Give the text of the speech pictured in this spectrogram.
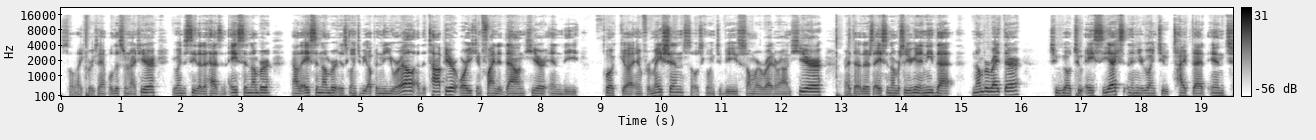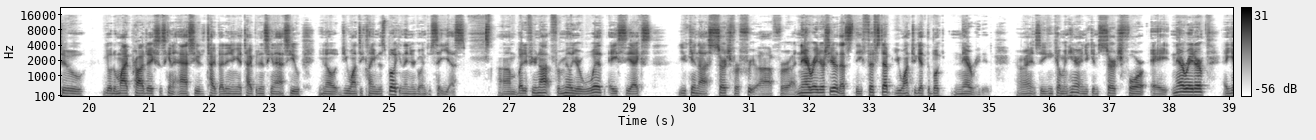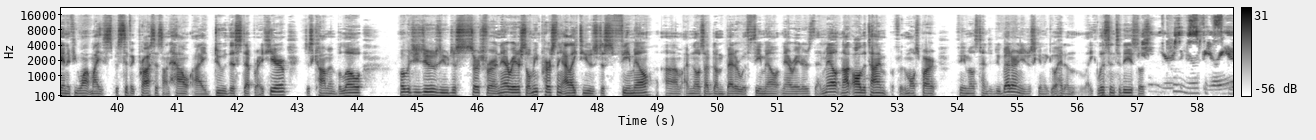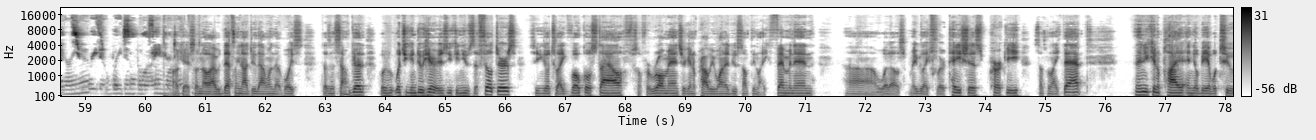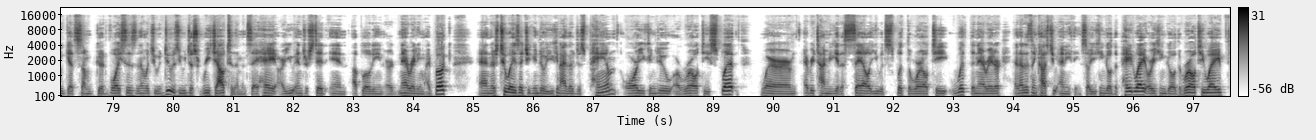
so like for example this one right here, you're going to see that it has an ASIN number. Now the ASIN number is going to be up in the URL at the top here or you can find it down here in the book uh, information. So it's going to be somewhere right around here, right there. There's ASIN number. So you're going to need that number right there to go to ACX and then you're going to type that into go to my projects it's going to ask you to type that in you're going to type it in it's going to ask you you know do you want to claim this book and then you're going to say yes um, but if you're not familiar with ACX you can uh, search for free, uh, for uh, narrators here that's the fifth step you want to get the book narrated all right so you can come in here and you can search for a narrator again if you want my specific process on how I do this step right here just comment below what would you do is you just search for a narrator. So me personally, I like to use just female. Um, I've noticed I've done better with female narrators than male. Not all the time, but for the most part, females tend to do better. And you're just going to go ahead and like listen to these. So okay, so no, I would definitely not do that one. That voice doesn't sound good. But what you can do here is you can use the filters. So you can go to like vocal style. So for romance, you're going to probably want to do something like feminine. Uh, what else? Maybe like flirtatious, perky, something like that. And then you can apply it and you'll be able to get some good voices. And then what you would do is you would just reach out to them and say, Hey, are you interested in uploading or narrating my book? And there's two ways that you can do it. You can either just pay them or you can do a royalty split where every time you get a sale, you would split the royalty with the narrator and that doesn't cost you anything. So you can go the paid way or you can go the royalty way.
